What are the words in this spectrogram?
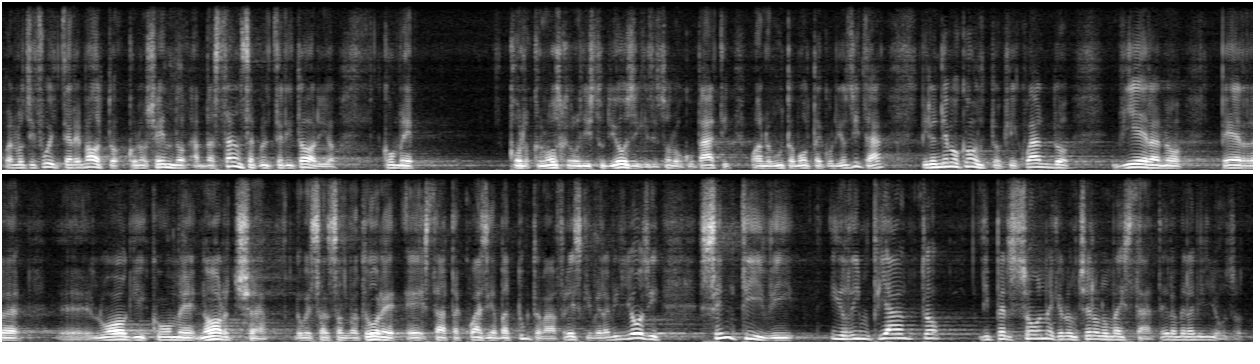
quando ci fu il terremoto, conoscendo abbastanza quel territorio come conoscono gli studiosi che si sono occupati o hanno avuto molta curiosità, mi rendevo conto che quando vi erano per eh, luoghi come Norcia, dove San Salvatore è stata quasi abbattuta, ma affreschi meravigliosi, sentivi il rimpianto di persone che non c'erano mai state, era meraviglioso.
